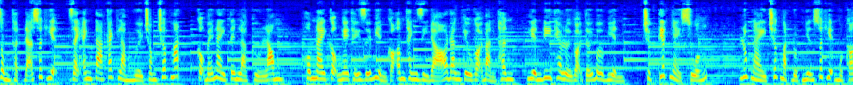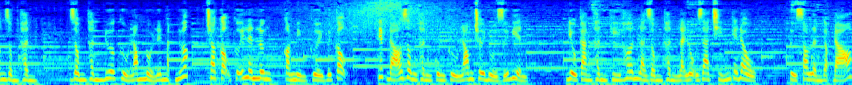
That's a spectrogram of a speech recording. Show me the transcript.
Rồng thật đã xuất hiện, dạy anh ta cách làm người trong chớp mắt, cậu bé này tên là Cửu Long. Hôm nay cậu nghe thấy dưới biển có âm thanh gì đó đang kêu gọi bản thân, liền đi theo lời gọi tới bờ biển, trực tiếp nhảy xuống. Lúc này trước mặt đột nhiên xuất hiện một con rồng thần. Rồng thần đưa Cửu Long nổi lên mặt nước, cho cậu cưỡi lên lưng, còn mỉm cười với cậu. Tiếp đó rồng thần cùng Cửu Long chơi đùa dưới biển. Điều càng thần kỳ hơn là rồng thần lại lộ ra chín cái đầu. Từ sau lần gặp đó,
